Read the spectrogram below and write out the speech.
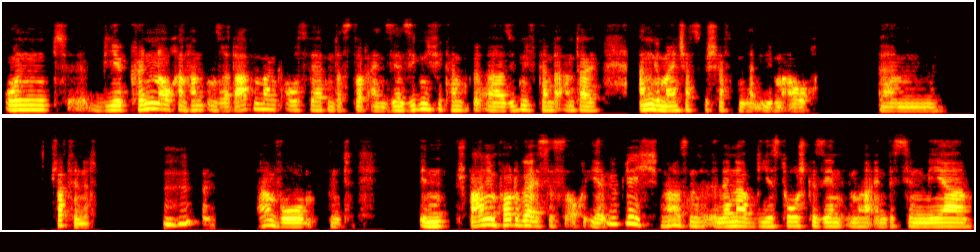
Und wir können auch anhand unserer Datenbank auswerten, dass dort ein sehr signifikant, äh, signifikanter Anteil an Gemeinschaftsgeschäften dann eben auch ähm, stattfindet. Mhm. Ja, wo, und in Spanien, Portugal ist es auch eher üblich. Ne? Das sind Länder, die historisch gesehen immer ein bisschen mehr,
